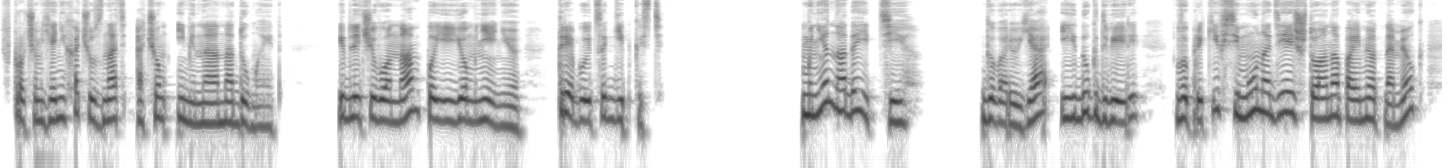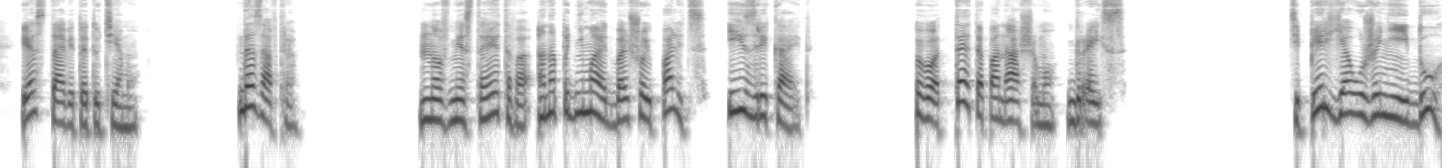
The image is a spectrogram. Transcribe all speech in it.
Впрочем, я не хочу знать, о чем именно она думает. И для чего нам, по ее мнению, требуется гибкость. «Мне надо идти», — говорю я и иду к двери, вопреки всему надеясь, что она поймет намек и оставит эту тему. До завтра. Но вместо этого она поднимает большой палец и изрекает. «Вот это по-нашему, Грейс!» Теперь я уже не иду,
